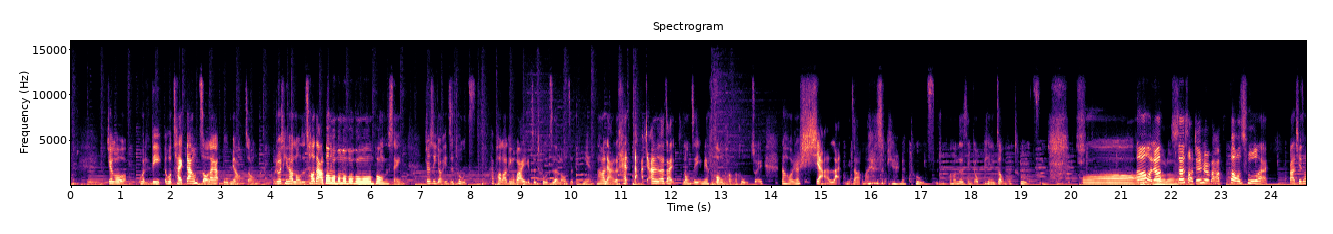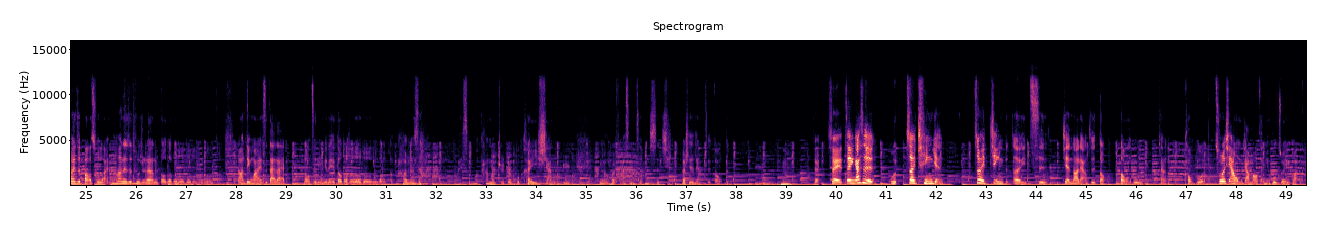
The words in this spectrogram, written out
结果我离我才刚走大概五秒钟，我就听到笼子超大蹦蹦蹦蹦蹦蹦蹦蹦的声音，就是有一只兔子，它跑到另外一只兔子的笼子里面，然后两个人开始打架，就在笼子里面疯狂的互追，然后我就吓烂，你知道吗？那是别人的兔子，然后那是有品种的兔子，哇，然后我就伸手进去把它抱出来，把其中一只抱出来，然后那只兔子就那样抖抖抖抖抖抖抖抖抖，然后另外一只待在笼子里面的也抖抖抖抖抖抖抖抖，然后就是为什么他们绝对不可以相遇，因为会发生这种事情，而且是两只公的。嗯，对，所以这应该是我最亲眼、最近的一次见到两只动动物这样恐怖的，除了现在我们家猫整天互追以外啦。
